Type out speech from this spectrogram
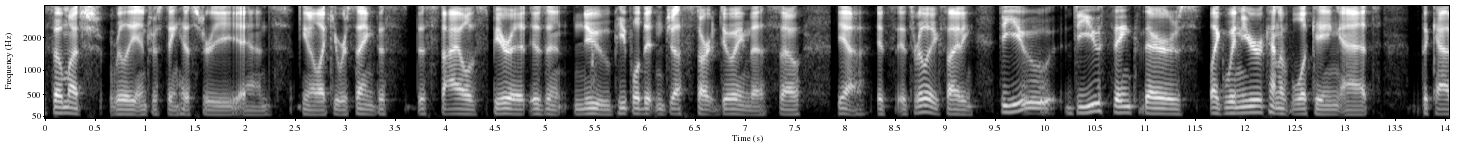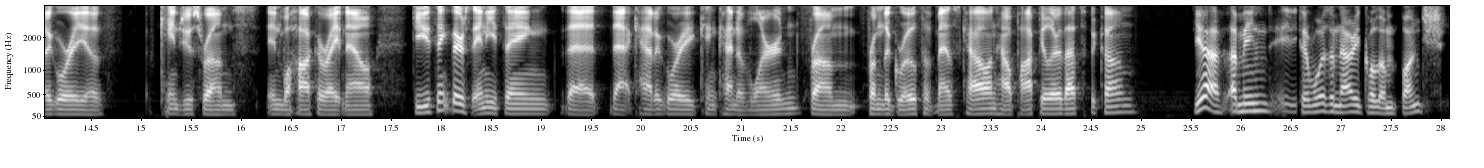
so much really interesting history. And you know like you were saying this this style of spirit isn't new. People didn't just start doing this. So yeah it's it's really exciting. Do you do you think there's like when you're kind of looking at the category of cane juice rums in Oaxaca right now do you think there's anything that that category can kind of learn from from the growth of mezcal and how popular that's become? Yeah i mean there was an article on punch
